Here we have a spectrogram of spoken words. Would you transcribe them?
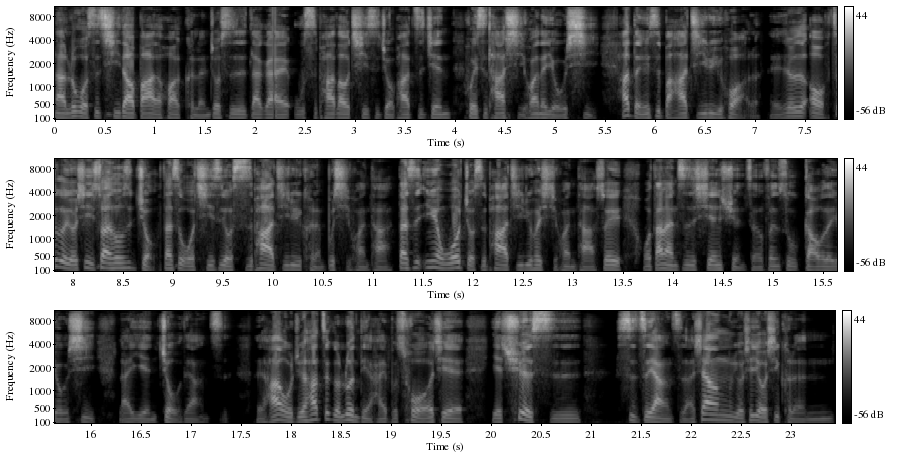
那如果是七到八的话，可能就是大概五十趴到七十九趴之间会是他喜欢的游戏。他等于是把它几率化了，也就是哦，这个游戏虽然说是九，但是我其实有十趴的几率可能不喜欢它。但是因为我有九十趴的几率会喜欢它，所以我当然是先选择分数高。的游戏来研究这样子，对他，我觉得他这个论点还不错，而且也确实是这样子啊。像有些游戏可能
